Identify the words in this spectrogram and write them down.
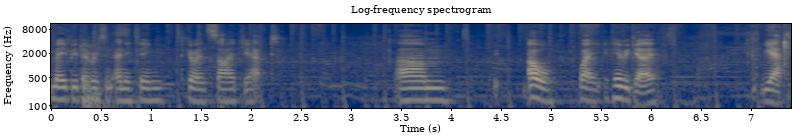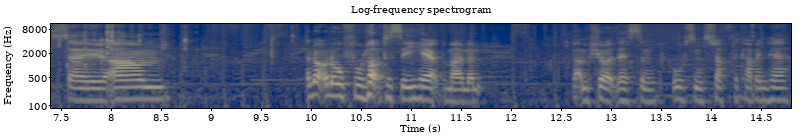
maybe there isn't anything to go inside yet. Um, oh, wait, here we go. Yeah, so, um, not an awful lot to see here at the moment, but I'm sure there's some awesome stuff to come in here.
